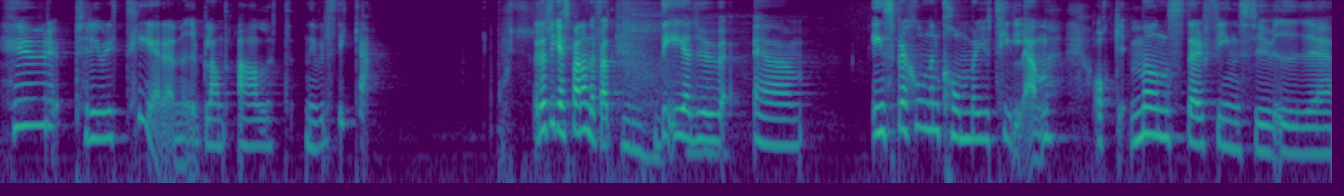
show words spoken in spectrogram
hur prioriterar ni bland allt ni vill sticka? Och Det tycker jag är spännande för att det är ju, eh, inspirationen kommer ju till en och mönster finns ju i,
